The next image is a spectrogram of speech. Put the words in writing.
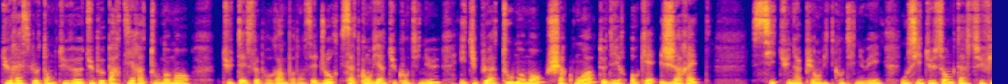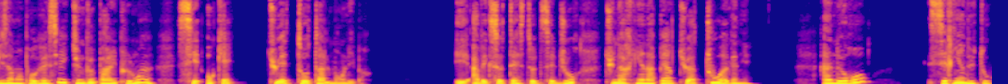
Tu restes le temps que tu veux, tu peux partir à tout moment. Tu testes le programme pendant 7 jours, ça te convient, tu continues, et tu peux à tout moment, chaque mois, te dire, OK, j'arrête si tu n'as plus envie de continuer, ou si tu sens que tu as suffisamment progressé et que tu ne veux pas aller plus loin. C'est OK. Tu es totalement libre. Et avec ce test de 7 jours, tu n'as rien à perdre, tu as tout à gagner. Un euro, c'est rien du tout.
